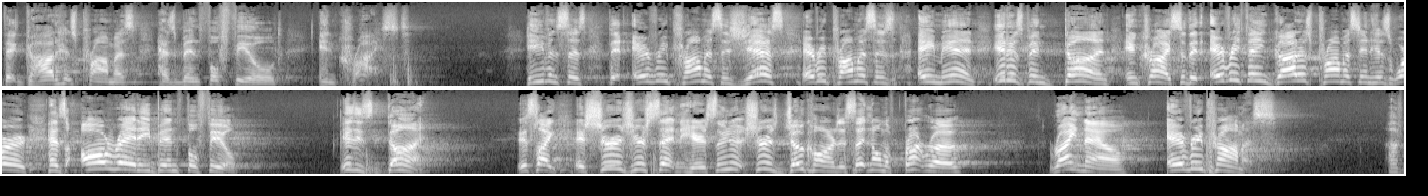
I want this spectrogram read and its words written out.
that God has promised has been fulfilled in Christ. He even says that every promise is yes, every promise is amen. It has been done in Christ, so that everything God has promised in His Word has already been fulfilled. It is done. It's like, as sure as you're sitting here, as sure as Joe Carnes is sitting on the front row right now, every promise of,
